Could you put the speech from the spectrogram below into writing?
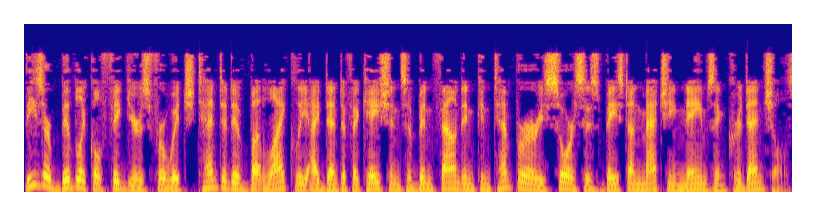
These are biblical figures for which tentative but likely identifications have been found in contemporary sources based on matching names and credentials.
